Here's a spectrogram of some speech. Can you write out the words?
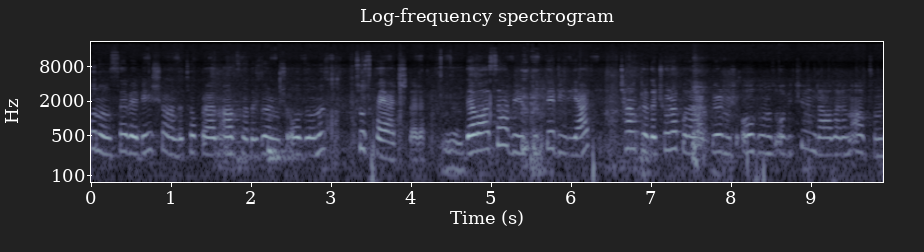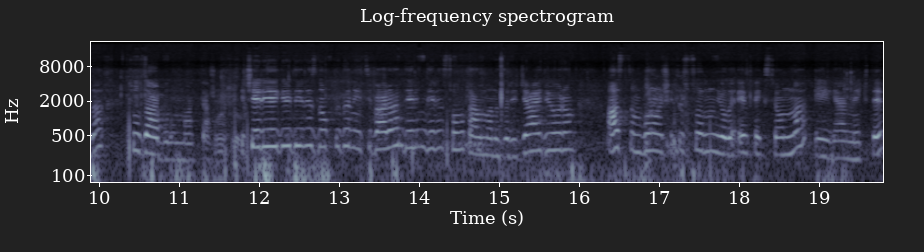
Bunun sebebi şu anda toprağın altında da görmüş olduğunuz tuz kayaçları. Devasa büyüklükte bir yer. Çankırı'da çorak olarak görmüş olduğunuz o bütün dağların altında tuzlar bulunmakta. İçeriye girdiğiniz noktadan itibaren derin derin soluk almanızı rica ediyorum. Astım, bronşitis, solunum yolu enfeksiyonuna iyi gelmekte.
